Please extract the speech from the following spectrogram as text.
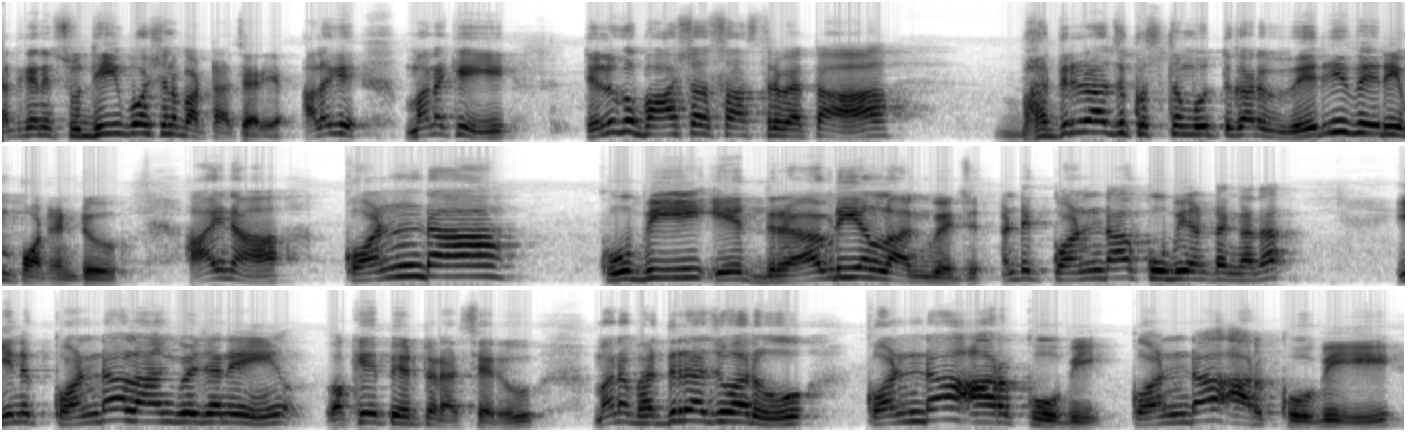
అందుకని సుధీభూషణ భట్టాచార్య. అలాగే మనకి తెలుగు భాషా శాస్త్రవేత్త భద్రిరాజు కృష్ణమూర్తి గారు వెరీ వెరీ ఇంపార్టెంట్. ఆయన కొండ కుబి ఏ ద్రావిడియన్ లాంగ్వేజ్ అంటే కొండ కుబి అంటాం కదా ఈయన కొండ లాంగ్వేజ్ అని ఒకే పేరుతో రాశారు. మన భద్రిరాజు వారు కొండ ఆర్ కూబి కొండ ఆర్ కూబి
